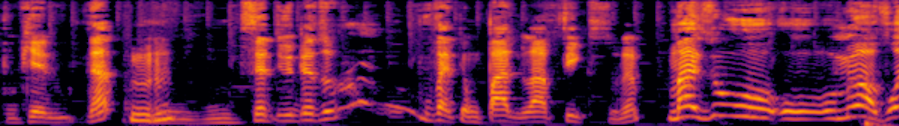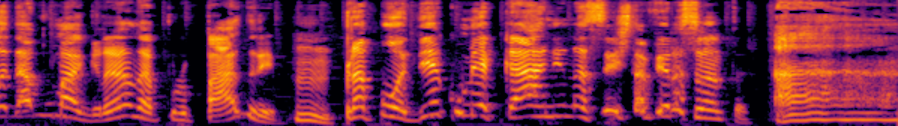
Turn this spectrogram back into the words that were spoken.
porque, né? Uhum. 120 pessoas não vai ter um padre lá fixo, né? Mas o, o, o meu avô dava uma grana pro padre Hum. pra poder comer carne na sexta-feira santa. Ah.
